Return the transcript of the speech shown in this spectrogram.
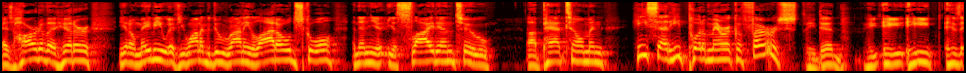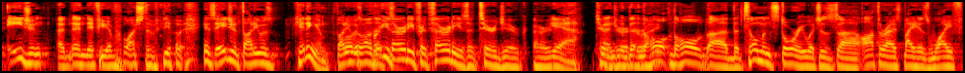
As hard of a hitter, you know, maybe if you want to do Ronnie Lott old school, and then you, you slide into uh, Pat Tillman, he said he put America first. He did. He he, he his agent, and if you ever watched the video, his agent thought he was kidding him. Thought well, he was well, crazy. The Thirty for thirty is a tearjerker. Yeah, tearjerker. The, the right? whole the whole uh, the Tillman story, which is uh, authorized by his wife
